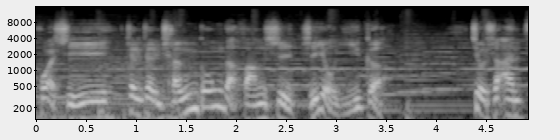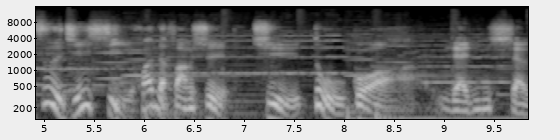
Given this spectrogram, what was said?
或许真正成功的方式只有一个，就是按自己喜欢的方式去度过人生。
